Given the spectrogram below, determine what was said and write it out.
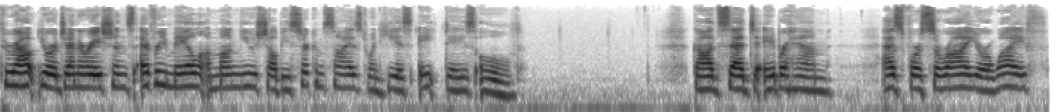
Throughout your generations, every male among you shall be circumcised when he is eight days old. God said to Abraham, As for Sarai your wife,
